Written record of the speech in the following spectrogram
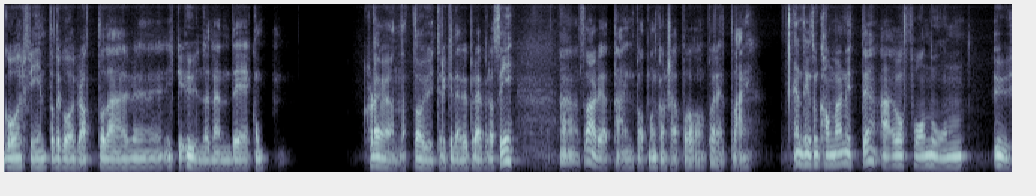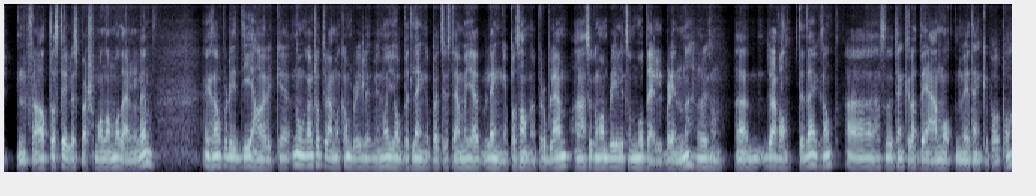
går fint, og det går glatt, og det er ikke unødvendig klønete å uttrykke det vi prøver å si, uh, så er det et tegn på at man kanskje er på, på rett vei. En ting som kan være nyttig, er jo å få noen utenfra til å stille spørsmål om modellen din. Fordi de har ikke, Noen ganger så tror jeg man kan bli litt, Hvis man har jobbet lenge på et system og lenge på samme problem, eh, så kan man bli litt sånn modellblinde. Liksom. Eh, du er vant til det, ikke sant? Eh, så du tenker at det er måten vi tenker på. på.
